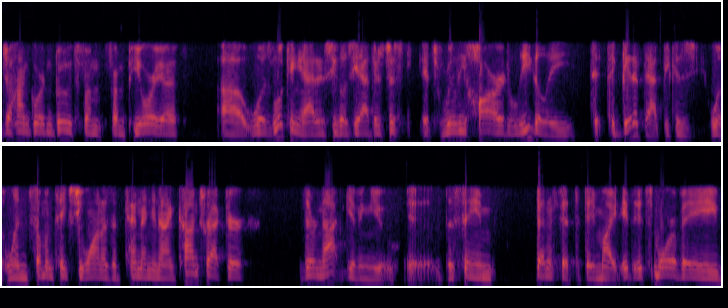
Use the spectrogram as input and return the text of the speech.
Jehan Gordon Booth from from Peoria uh, was looking at, and she goes, "Yeah, there's just it's really hard legally to, to get at that because w- when someone takes you on as a 1099 contractor, they're not giving you uh, the same benefit that they might. It, it's more of a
